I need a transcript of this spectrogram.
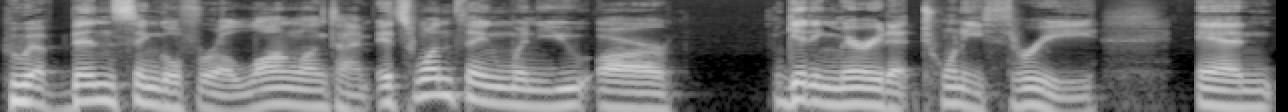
who have been single for a long, long time. It's one thing when you are getting married at 23 and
